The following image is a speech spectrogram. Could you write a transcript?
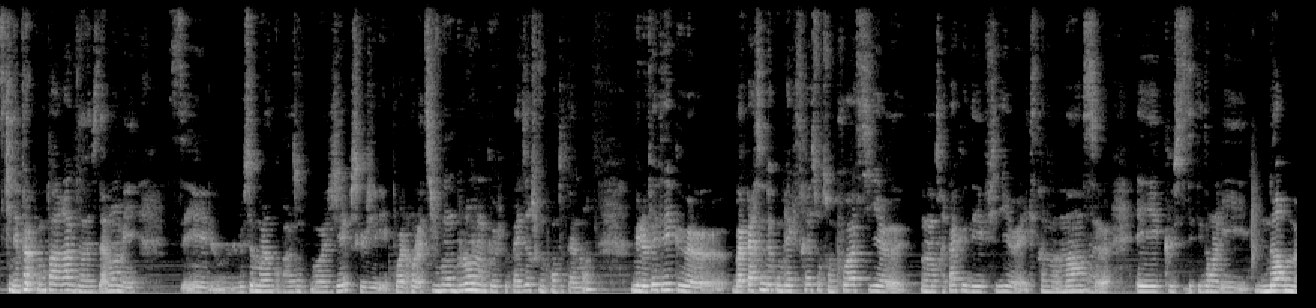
ce qui n'est pas comparable, bien évidemment, mais c'est le seul moyen de comparaison que moi j'ai, parce que j'ai les poils relativement blonds, Mm. donc euh, je peux pas dire, je comprends totalement. Mais le fait est que euh, bah, personne ne complexerait sur son poids si euh, on ne montrait pas que des filles euh, extrêmement minces Ouais. et que c'était dans les normes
